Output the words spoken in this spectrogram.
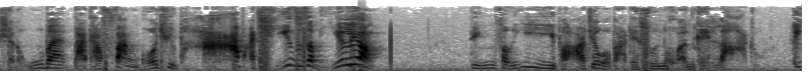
下了吴班，把他放过去，啪，把旗子这么一亮，丁奉一把就把这孙桓给拉住了。哎。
